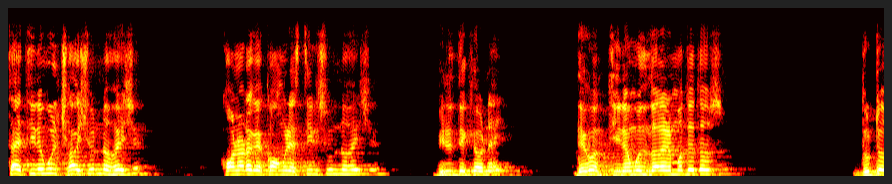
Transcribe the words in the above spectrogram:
তাই তৃণমূল ছয় শূন্য হয়েছে, কর্ণাটকে কংগ্রেস তিন শূন্য হয়েছে, বিরুদ্ধে কেউ নেই। দেখুন, তৃণমূল দলের মধ্যে তো দুটো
